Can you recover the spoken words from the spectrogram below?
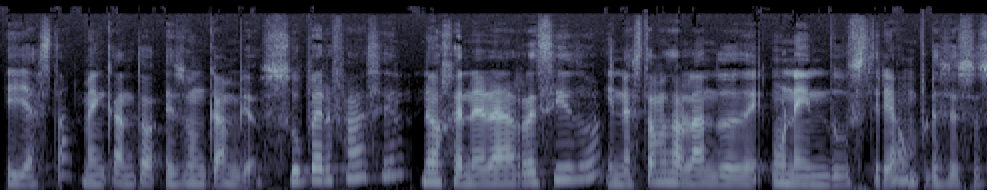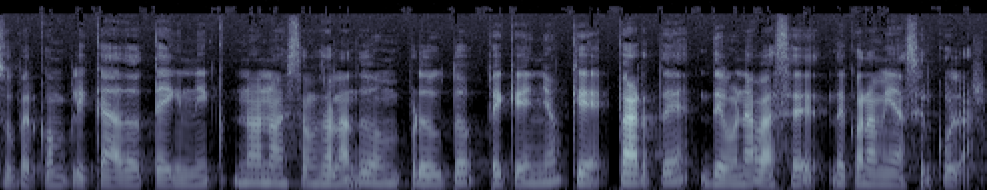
y ya está. Me encantó. Es un cambio súper fácil, no genera residuos y no estamos hablando de una industria, un proceso súper complicado, técnico. No, no, estamos hablando de un producto pequeño que parte de una base de economía circular.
